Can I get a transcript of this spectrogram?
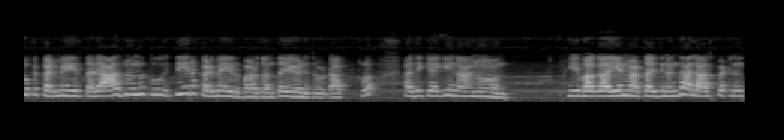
ತೂಕ ಕಡಿಮೆ ಇರ್ತಾರೆ. ಆದ್ರೂ ತೂ, ತೀರ ಕಡಿಮೆ ಇರಬಾರ್ದು ಅಂತ ಹೇಳಿದರು ಡಾಕ್ಟ್ರು. ಅದಕ್ಕಾಗಿ ನಾನು ಇವಾಗ ಏನು ಮಾಡ್ತಾ ಇದ್ದೀನಿ ಅಂದರೆ ಅಲ್ಲಿ ಹಾಸ್ಪಿಟಲ್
